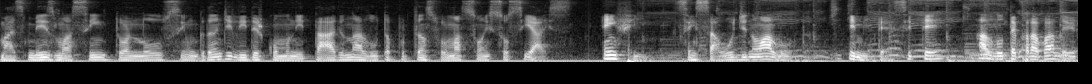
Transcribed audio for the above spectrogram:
mas mesmo assim tornou-se um grande líder comunitário na luta por transformações sociais. Enfim, sem saúde não há luta. MTST, a luta é para valer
